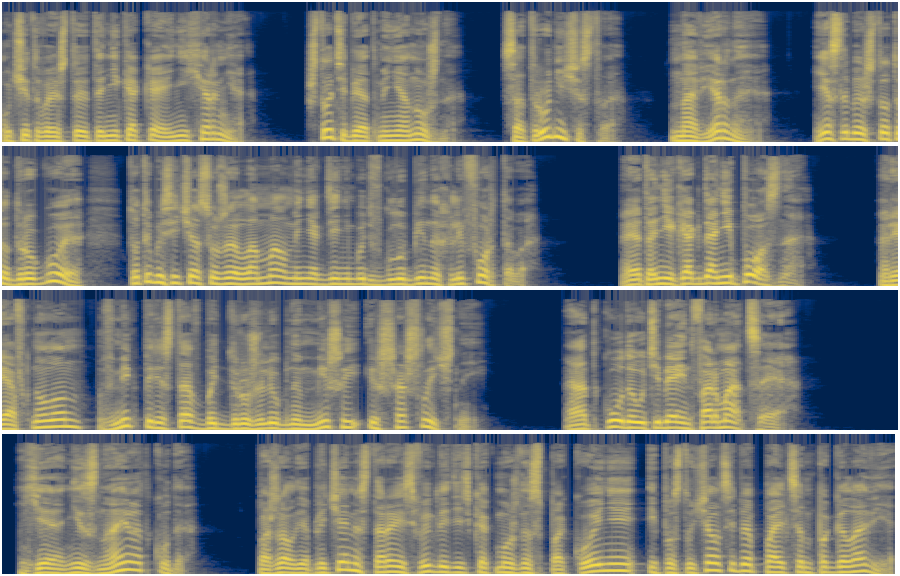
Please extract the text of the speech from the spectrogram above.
учитывая, что это никакая не херня. Что тебе от меня нужно? Сотрудничество? Наверное. Если бы что-то другое, то ты бы сейчас уже ломал меня где-нибудь в глубинах Лефортово». «Это никогда не поздно!» — рявкнул он, вмиг перестав быть дружелюбным Мишей из шашлычной. Откуда у тебя информация?» «Я не знаю, откуда». Пожал я плечами, стараясь выглядеть как можно спокойнее, и постучал себя пальцем по голове.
